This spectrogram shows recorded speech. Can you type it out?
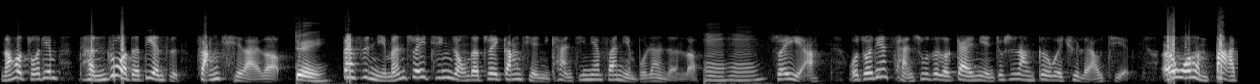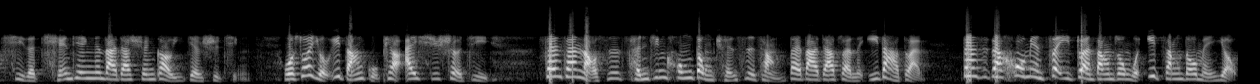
然后昨天很弱的电子涨起来了，对。但是你们追金融的、追钢铁，你看今天翻脸不认人了，嗯哼。所以啊，我昨天阐述这个概念，就是让各位去了解。而我很霸气的前天跟大家宣告一件事情，我说有一档股票 IC 设计，珊珊老师曾经轰动全市场，带大家赚了一大段，但是在后面这一段当中，我一张都没有。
